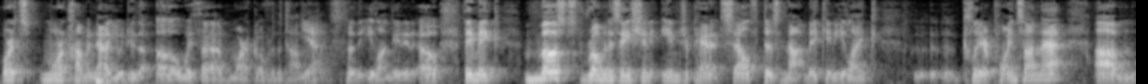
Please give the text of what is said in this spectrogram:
or it's more common now you would do the O with a mark over the top Yeah. of it. So the elongated O. They make most romanization in Japan itself does not make any like clear points on that. Um,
